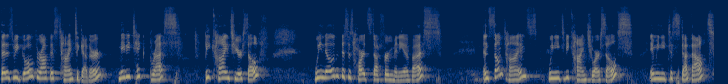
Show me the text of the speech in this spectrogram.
that as we go throughout this time together, maybe take breaths, be kind to yourself. We know that this is hard stuff for many of us. And sometimes we need to be kind to ourselves and we need to step out,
